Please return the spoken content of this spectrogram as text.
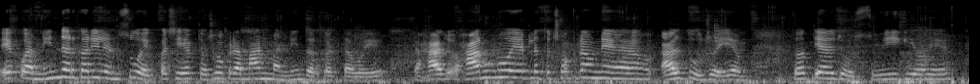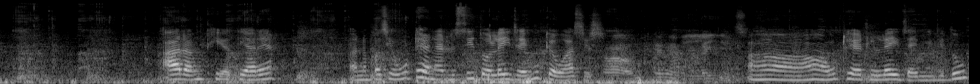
એકવાર નીંદર કરી લે ને શું હોય? પછી એક તો છોકરા માન માન નીંદર કરતા હોય. સારું ન હોય એટલે તો છોકરાઓને હાલતું જોઈએ એમ. તો અત્યારે જો સૂઈ ગયો હે. આરામથી અત્યારે. અને પછી ઉઠે ને એટલે સીધો લઈ જાય. હું કેવું આશીષ? હા હા ઉઠે એટલે લઈ જાય મેં કીધું.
